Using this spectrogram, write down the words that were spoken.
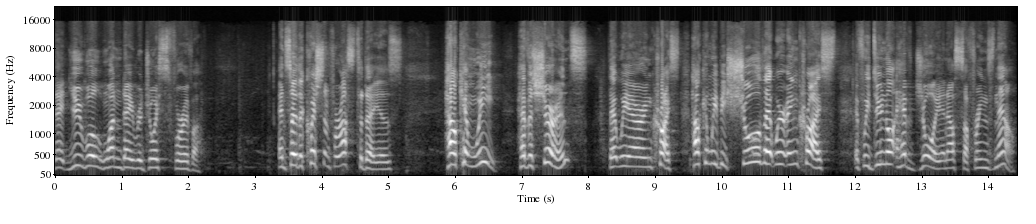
that you will one day rejoice forever. And so the question for us today is how can we have assurance that we are in Christ? How can we be sure that we're in Christ if we do not have joy in our sufferings now?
